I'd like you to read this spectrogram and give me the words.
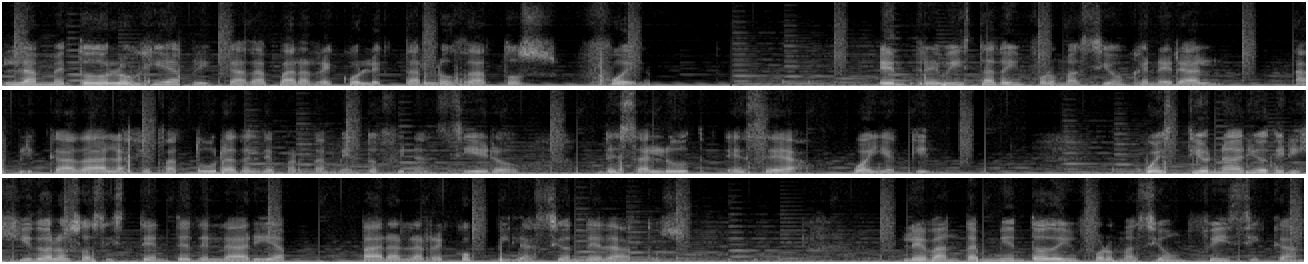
La metodología aplicada para recolectar los datos fue entrevista de información general aplicada a la jefatura del Departamento Financiero de Salud SA, Guayaquil Cuestionario dirigido a los asistentes del área para la recopilación de datos. levantamiento de información física,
